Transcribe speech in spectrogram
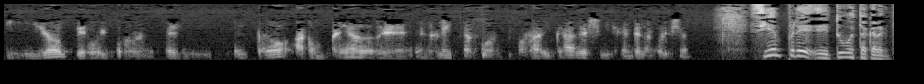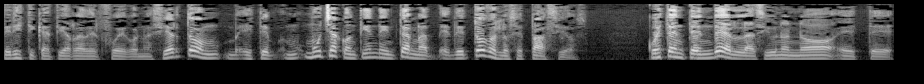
y yo que voy por el, PRO acompañado de lista por, radicales y gente de la coalición. Siempre eh, tuvo esta característica Tierra del Fuego, ¿no es cierto? Este, mucha contienda interna de todos los espacios cuesta entenderla si uno no, este,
